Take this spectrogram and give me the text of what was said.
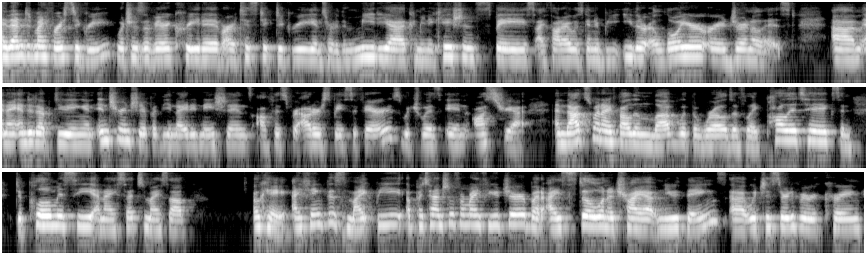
I then did my first degree, which was a very creative, artistic degree in sort of the media communication space. I thought I was going to be either a lawyer or a journalist. Um, and I ended up doing an internship at the United Nations Office for Outer Space Affairs, which was in Austria. And that's when I fell in love with the world of like politics and diplomacy. And I said to myself, okay, I think this might be a potential for my future, but I still want to try out new things, uh, which is sort of a recurring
